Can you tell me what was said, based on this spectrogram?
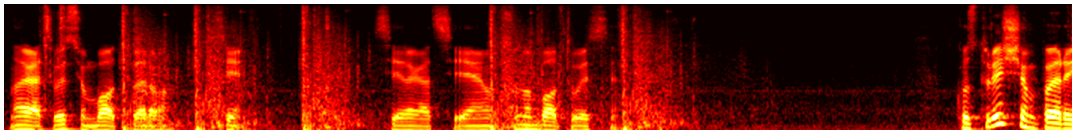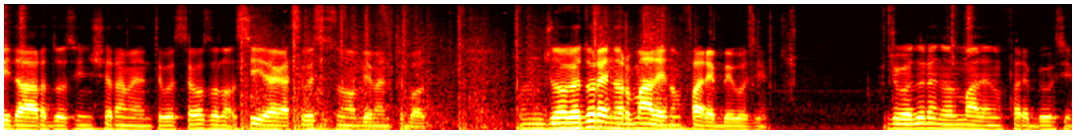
No ragazzi questo è un bot però. Sì. Sì ragazzi eh, sono bot questi. Costruisce un po' in ritardo, sinceramente. Questa cosa... Sì, ragazzi, questi sono ovviamente bot. Un giocatore normale non farebbe così. Un giocatore normale non farebbe così.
